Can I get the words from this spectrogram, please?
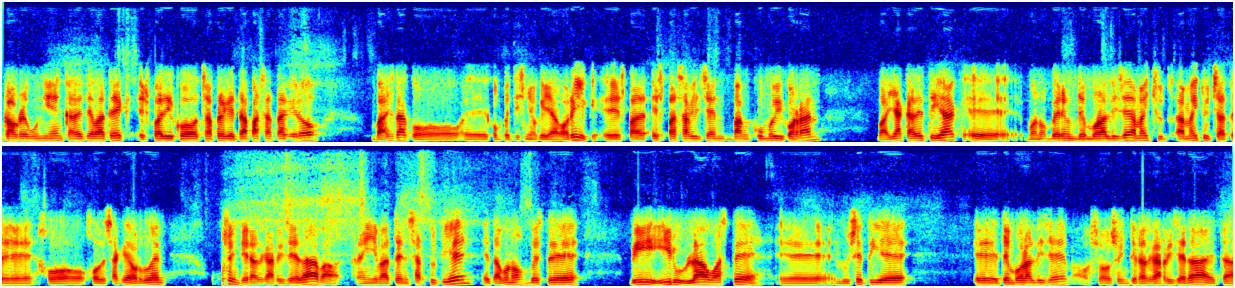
gaur egunien kadete batek eskuadiko txapleketa pasata gero, ba ez dako e, kompetizio gehiagorik, ez, pa, ez pasabiltzen banku mugikorran, ba ja kadetiak, e, bueno, bere un denboraldize amaitu, amaitu txate jo, jo dezake, orduen, oso interesgarri da, ba, baten sartutie, eta bueno, beste bi, iru, lau, azte, e, luzetie e, temporaldize, ba, oso, oso interesgarri zera, eta,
